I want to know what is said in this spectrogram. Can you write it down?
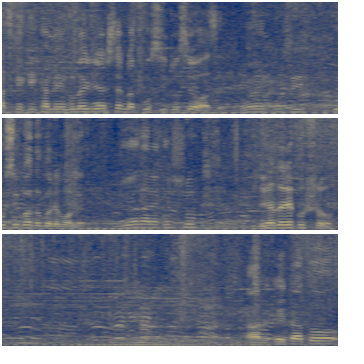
আজকে কি খালি এগুলোই নিয়ে আসছেন না কুচি টুসিও আছে? পঁচি কুচি কত করে বলে? দুই হাজার একুশশো। দুই হাজার একুশশো? আর এটা তো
